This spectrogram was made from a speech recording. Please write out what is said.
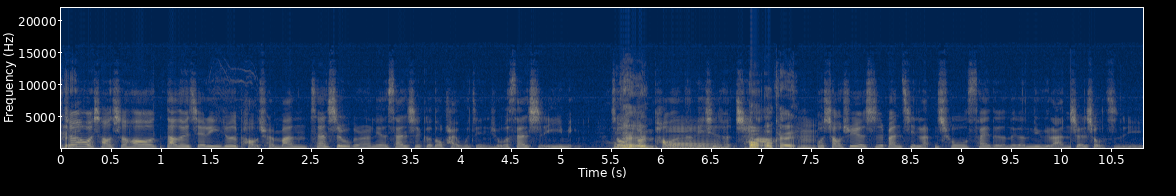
对，就是我小时候大队接力，就是跑全班三十五个人，连三十个都排不进去，我三十一名。所以我短跑的能力其实很差。Oh, OK，我小学也是班级篮球赛的那个女篮选手之一，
